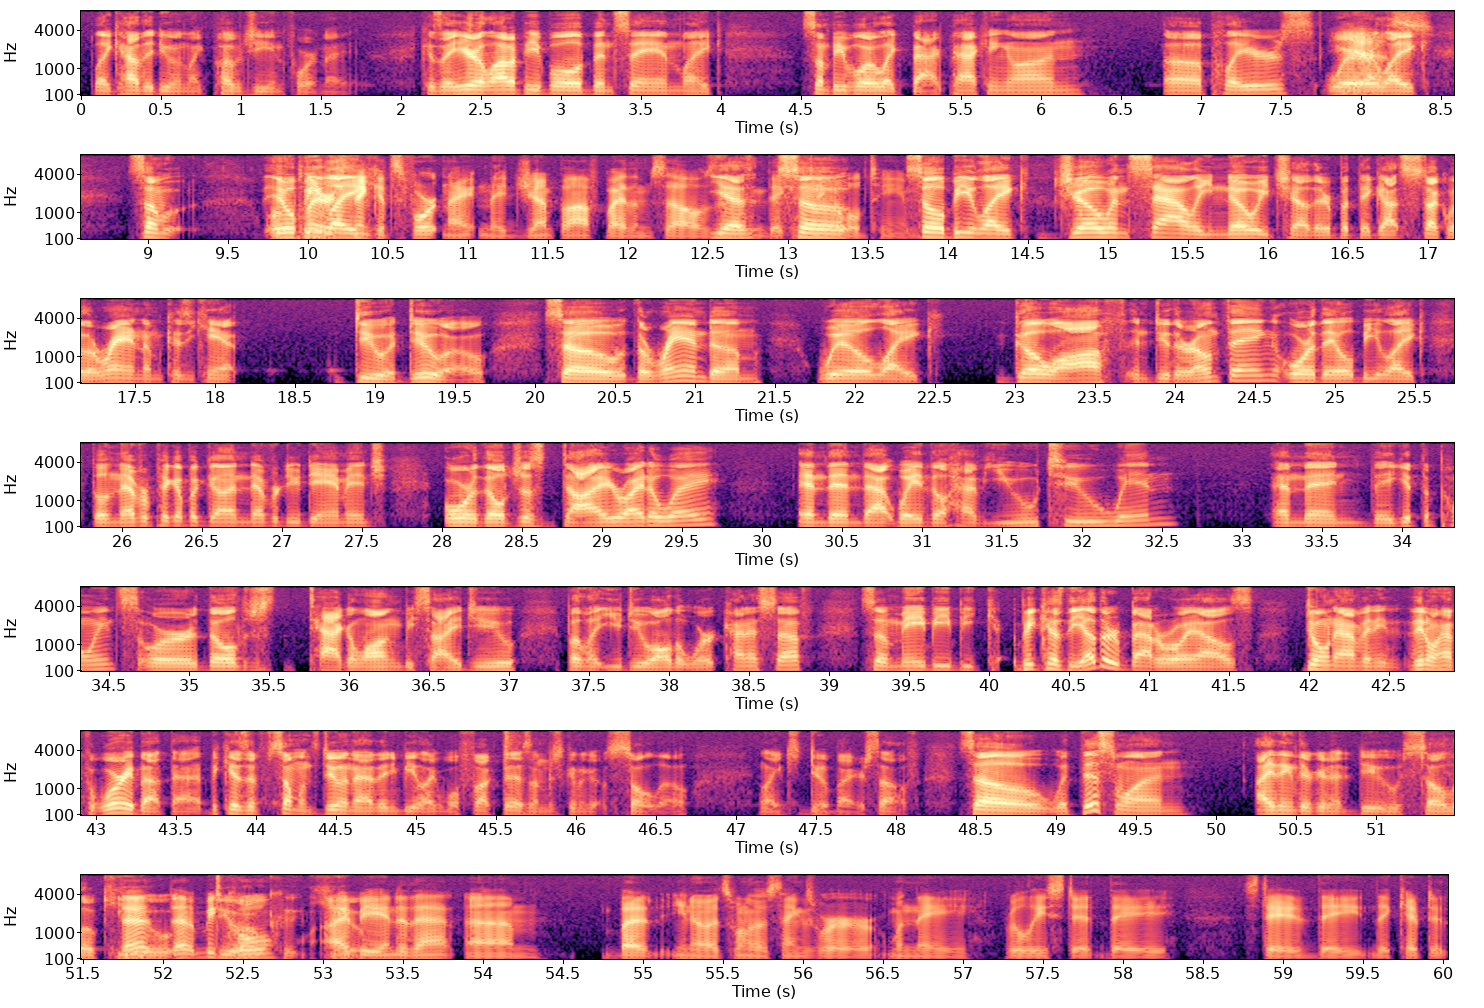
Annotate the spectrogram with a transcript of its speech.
like how they do in like PUBG and Fortnite. Because I hear a lot of people have been saying like some people are like backpacking on uh, players where Yes. like some Or it'll be players like think it's Fortnite and they jump off by themselves. yeah, and think they can so take a whole team. so it'll be like Joe and Sally know each other, but they got stuck with a random because you can't do a duo. So the random will like go off and do their own thing, or they'll be like they'll never pick up a gun, never do damage, or they'll just die right away, and then that way they'll have you two win, and then they get the points, or they'll just tag along beside you, but let you do all the work kind of stuff. So maybe bec- because the other battle royales don't have any, they don't have to worry about that because if someone's doing that, then you'd be like, well, fuck this, I'm just gonna go solo, like just do it by yourself. So with this one. I think they're gonna do solo queue. that that would be cool. I'd be into that. Um, but you know, it's one of those things where when they released it, they stated they they kept it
